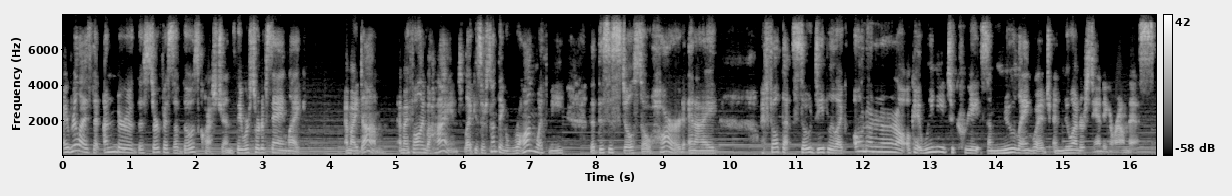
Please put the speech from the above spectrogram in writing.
I realized that under the surface of those questions, they were sort of saying, like, am I dumb? Am I falling behind? Like, is there something wrong with me that this is still so hard? And I, I felt that so deeply like, oh, no, no, no, no, no. Okay, we need to create some new language and new understanding around this.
